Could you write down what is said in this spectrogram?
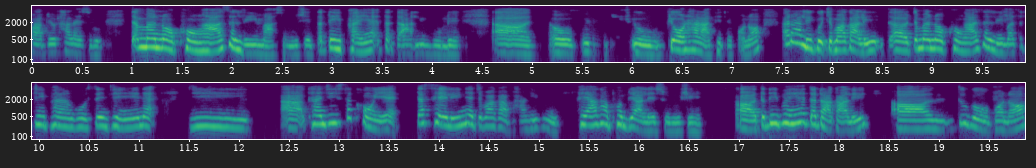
ဘာပြောထားလဲဆိုလို့တမန်တော်ခွန်54မှာဆိုလို့ရှိရင်တတိဖန်ရဲ့အတ္တတာလေးကိုလေအာဟိုဟိုပြောထားတာဖြစ်တယ်ပေါ့နော်အဲ့ဒါလေးကိုကျွန်မကလေတမန်တော်ခွန်54မှာတတိဖန်ကိုစင်ကျင်ရင်းနဲ့ဒီ အာအခန်းကြီး16ရဲ့30လေးနဲ့ကျွန်မကဘာလေးကိုဖះကဖွင့်ပြလဲဆိုလို့ရှိရင်အာတတိဖန်ရဲ့တက်တာကလေအာသူ့ကိုပေါ့နော်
